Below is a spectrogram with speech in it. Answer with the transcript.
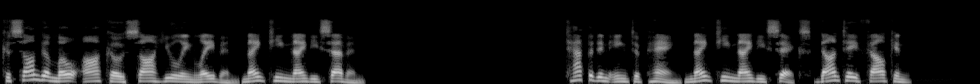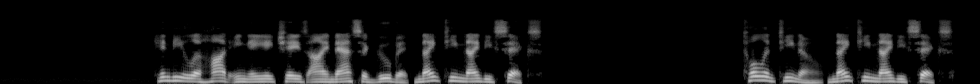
Kasangga mo ako sa huling laban 1997 Tapatan ng Tapang 1996 Dante Falcon. Hindi lahat ng ahas i nasa gubat 1996 Tolentino 1996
